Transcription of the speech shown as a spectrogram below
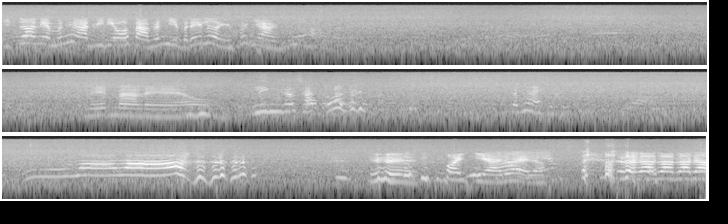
อีเจอร์เนี่ยมันถึงอัดวิดีโอสามนาทีไม่ได้เรื่องอีกสักอย่างเลดมาแล้ว ลิงชัดๆโอ้ยจะไง อูลาลา คอยเกียร์ด้วยเนาะดาดาดาดา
